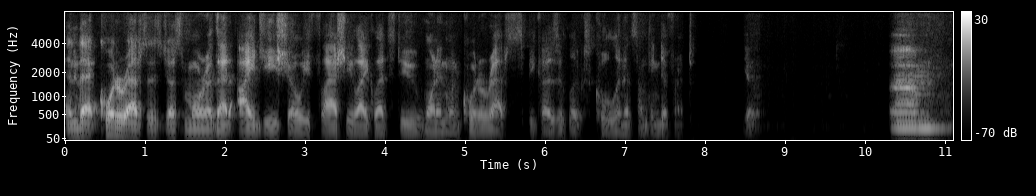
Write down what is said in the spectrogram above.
And that quarter reps is just more of that IG showy, flashy, like let's do one and one quarter reps because it looks cool and it's something different. Yep. Um,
